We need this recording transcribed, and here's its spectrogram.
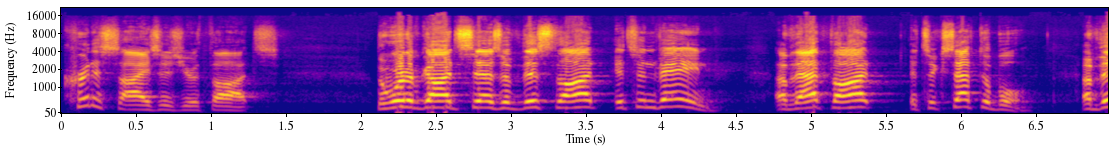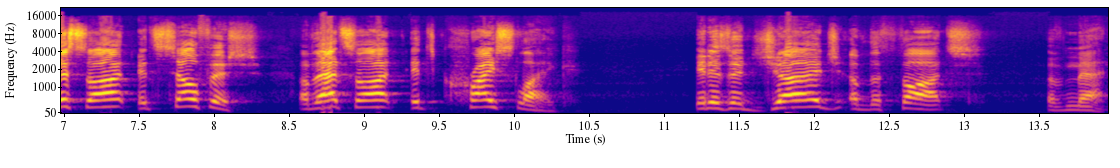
criticizes your thoughts. The Word of God says of this thought, it's in vain. Of that thought, it's acceptable. Of this thought, it's selfish. Of that thought, it's Christ like. It is a judge of the thoughts of men.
